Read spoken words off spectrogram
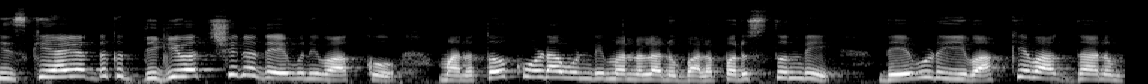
హిజ్కియా యొద్దకు దిగి వచ్చిన దేవుని వాక్కు మనతో కూడా ఉండి మనలను బలపరుస్తుంది. దేవుడు ఈ వాక్య వాగ్దానం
